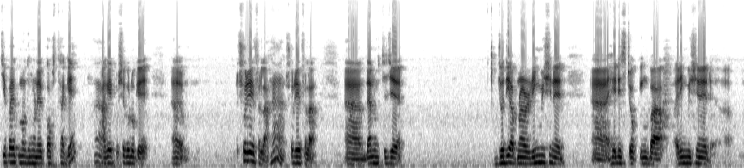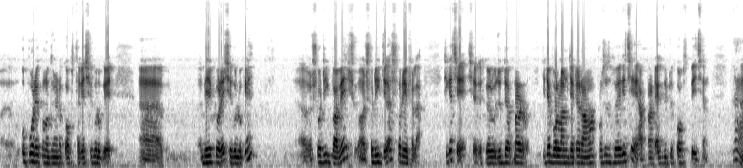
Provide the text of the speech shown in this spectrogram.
চিপাই কোনো ধরনের কপস থাকে হ্যাঁ আগে সেগুলোকে সরিয়ে ফেলা হ্যাঁ সরিয়ে ফেলা। দেন হচ্ছে যে, যদি আপনার রিং মেশিনের হেড স্টক কিংবা রিং মেশিনের উপরে কোনো ধরনের কপস থাকে, সেগুলোকে বের করে সেগুলোকে সঠিকভাবে, সঠিক জায়গায় সরিয়ে ফেলা। ঠিক আছে? যদি আপনার, যেটা বললাম যে একটা রান প্রসেস হয়ে গেছে, আপনার এক দুটো কপস পেয়েছেন হ্যাঁ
